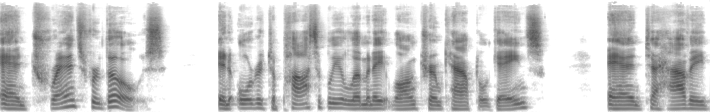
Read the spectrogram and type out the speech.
and transfer those in order to possibly eliminate long term capital gains and to have a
